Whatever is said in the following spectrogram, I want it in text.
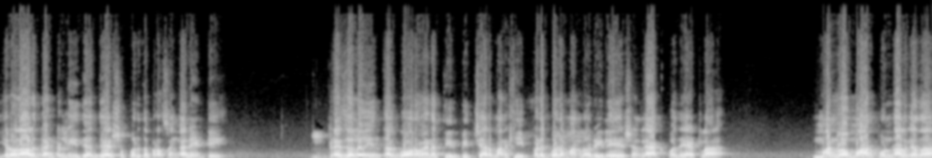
ఇరవై నాలుగు గంటలు ఇదే ద్వేషపూరిత ప్రసంగాలు ఏంటి ఉమ్. ప్రజలు ఇంత ఘోరమైన తీర్పు ఇచ్చారు మనకి ఇప్పటికి కూడా మనలో రిలేషన్ లేకపోతే ఎట్లా? మనలో మార్పు ఉండాలి కదా?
